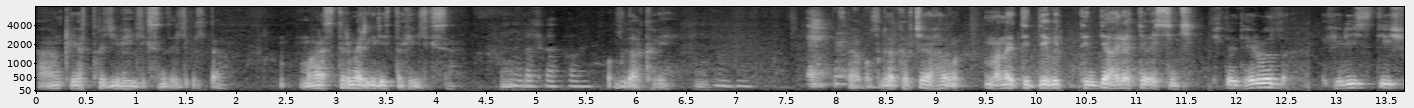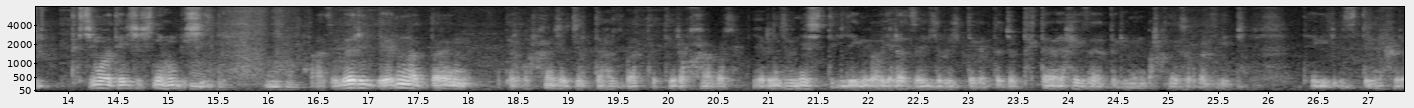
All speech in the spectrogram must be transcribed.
анх ятгаж хийлгсэн зэрэг л да. Мастер Маргарита хийлгсэн. Булгаков. Булгаков. За Булгаков ч яг манай тэдийг тэндээ хариутай байсан чи. Гэтэ тэр бол христийг шүтдэг ч юм уу тэр шишний хүн биш л дээ. А зүгээр ер нь одоо энэ тэр бурхан шажилттай холбоотой тэр ухаан бол ер нь хүний сэтгэлийг нэг яриа зөвлөрүүлдэг одоо жудагтай байхыг заадаг юм бурханы сургаал гэж тэгж үздэг нөхөр.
